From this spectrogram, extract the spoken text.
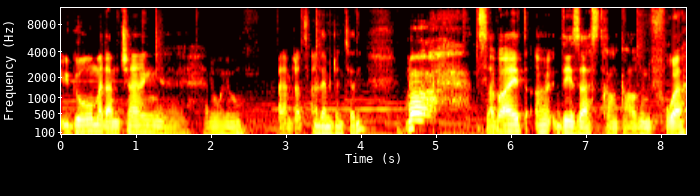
Hugo, Madame Chang. euh, allô, allô. Madame Johnson. Madame Johnson. Ah, ça va être un désastre encore une fois.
